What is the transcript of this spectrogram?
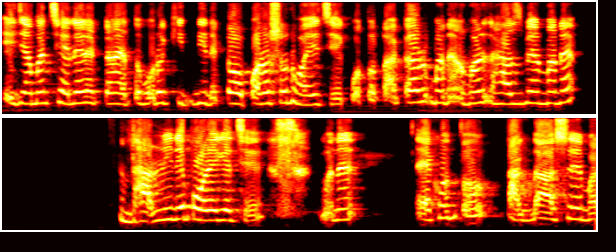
এই যে আমার ছেলের একটা এত বড় কিডনির একটা অপারেশন হয়েছে, কত টাকার মানে আমার হাজবেন্ড মানে ধার ঋণে পড়ে গেছে। মানে এখন তো টাকটা আসে বা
